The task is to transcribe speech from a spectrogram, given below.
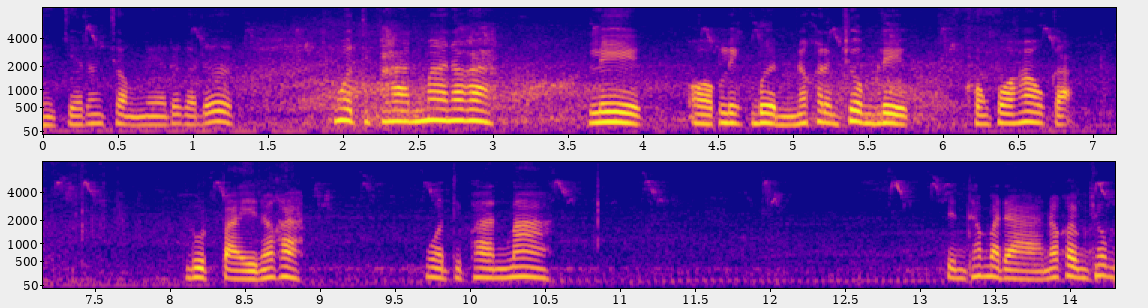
ให้แก่ทั้งช่องแน่ด้วยกันเด้องวดที่ผ่านมานะคะ เลขออกเลขเบิ่นนะคะท่านผู้ชมเลขของพอเฮากะหลุดไปนะคะงวดที่ผ่านมาเป็นธรรมดานะคะท่านผู้ชม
